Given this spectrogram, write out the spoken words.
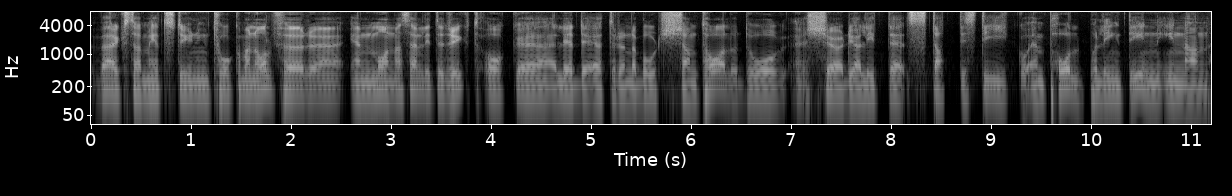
verksamhetsstyrning 2.0 för eh, en månad sedan lite drygt och eh, ledde ett rundabordssamtal och då eh, körde jag lite statistik och en poll på LinkedIn innan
